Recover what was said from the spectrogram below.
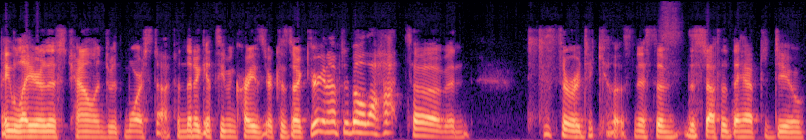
they layer this challenge with more stuff, and then it gets even crazier because like you're gonna have to build a hot tub and just the ridiculousness of the stuff that they have to do.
